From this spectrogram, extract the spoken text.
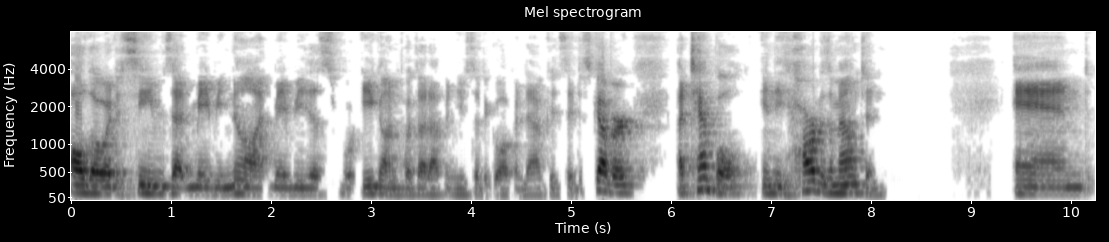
Although it seems that maybe not, maybe this Egon put that up and used it to go up and down because they discover a temple in the heart of the mountain, and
